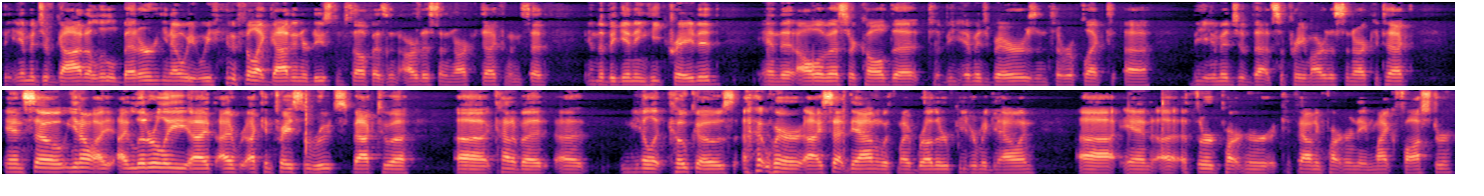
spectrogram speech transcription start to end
the image of God a little better. You know, we, we feel like God introduced himself as an artist and an architect when he said in the beginning he created, and that all of us are called to, to be image bearers and to reflect uh, the image of that supreme artist and architect. And so you know I, I literally I, I, I, can trace the roots back to a, a kind of a, a, meal at Coco's where I sat down with my brother Peter McGowan uh, and a, a, third partner, founding partner named Mike Foster,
